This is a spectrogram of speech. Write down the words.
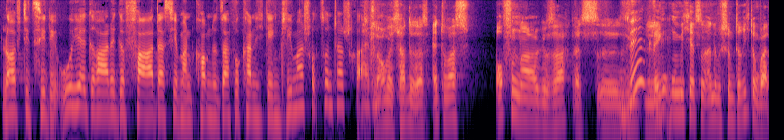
läuft die CDU hier gerade Gefahr, dass jemand kommt und sagt, wo kann ich gegen Klimaschutz unterschreiben? schreiben? Ich glaube, ich hatte das etwas offener gesagt, als äh, Sie Wirklich? lenken mich jetzt in eine bestimmte Richtung, weil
